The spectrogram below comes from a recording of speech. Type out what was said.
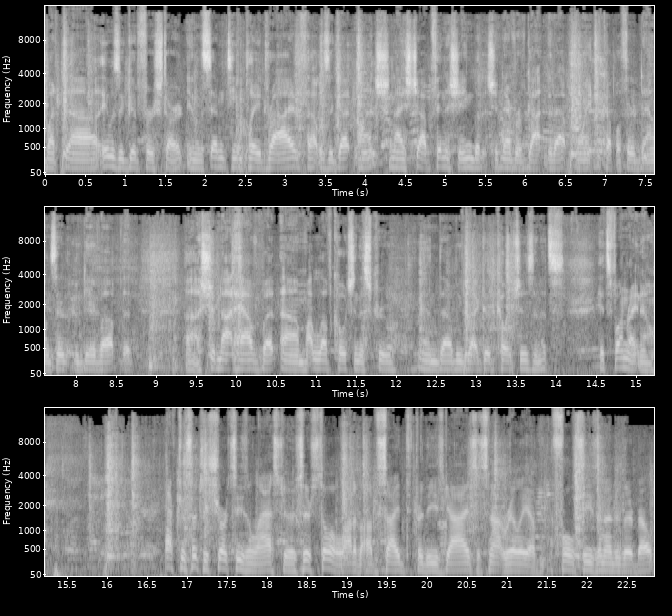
but uh, it was a good first start. You know, the 17 play drive that was a gut punch. Nice job finishing, but it should never have gotten to that point. A couple third downs there that we gave up that uh, should not have. But um, I love coaching this crew, and uh, we've got good coaches, and it's it's fun right now. After such a short season last year, is there still a lot of upside for these guys? It's not really a full season under their belt.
